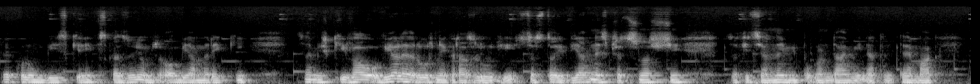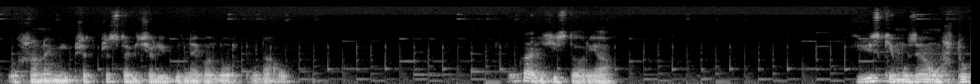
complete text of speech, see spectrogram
Prekolumbijskiej wskazują, że obie Ameryki zamieszkiwało wiele różnych ras ludzi, co stoi w jawnej sprzeczności z oficjalnymi poglądami na ten temat głoszonymi przez przedstawicieli głównego nurtu nauk. Sztuka i historia Chilijskie Muzeum Sztuk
